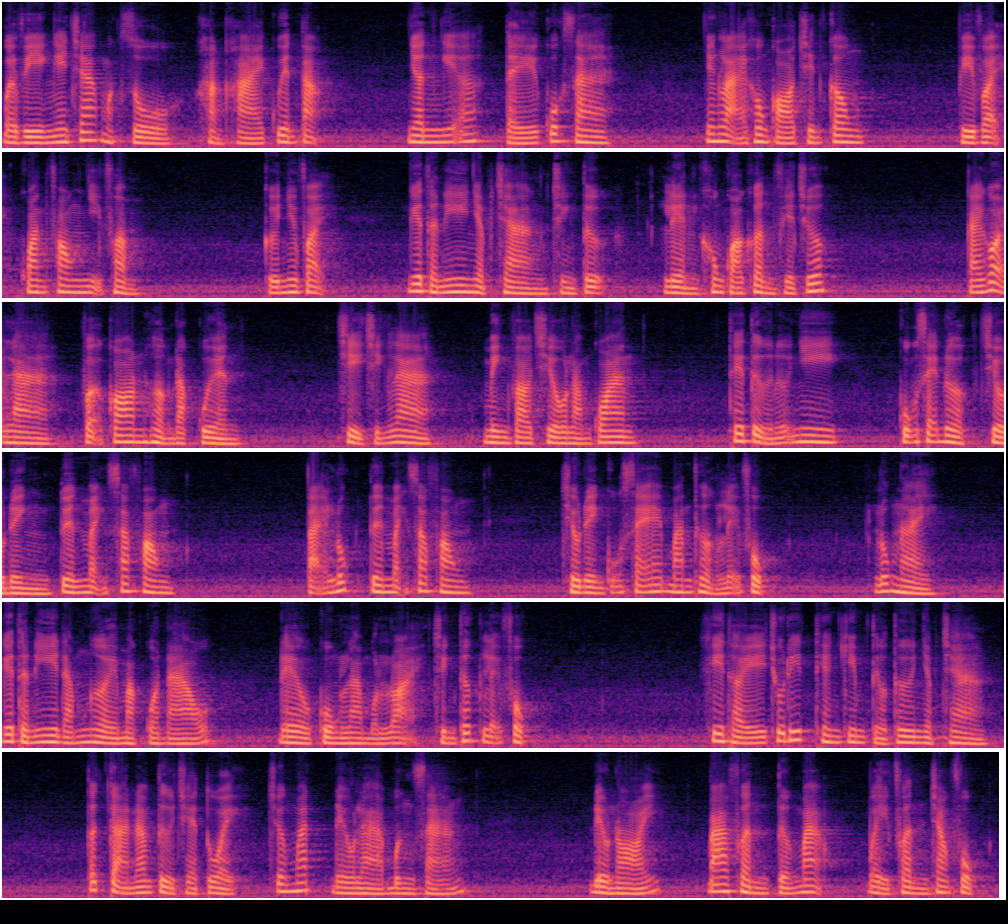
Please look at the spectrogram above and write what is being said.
Bởi vì nghe chắc mặc dù khẳng khái quyên tặng, Nhân nghĩa tế quốc gia, Nhưng lại không có chiến công. Vì vậy, quan phong nhị phẩm. Cứ như vậy, Nghe thần y nhập tràng trình tự Liền không quá gần phía trước. Cái gọi là vợ con hưởng đặc quyền Chỉ chính là Mình vào triều làm quan, Thê tử nữ nhi cũng sẽ được triều đình tuyên mệnh sắc phong. Tại lúc tuyên mệnh sắc phong, Triều đình cũng sẽ ban thưởng lễ phục. Lúc này, Nghe thần y đám người mặc quần áo Đều cùng là một loại chính thức lễ phục. Khi thấy chút ít thiên kim tiểu thư nhập tràng, Tất cả nam tử trẻ tuổi trước mắt đều là bừng sáng. Đều nói ba phần tướng mạo, bảy phần trang phục.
